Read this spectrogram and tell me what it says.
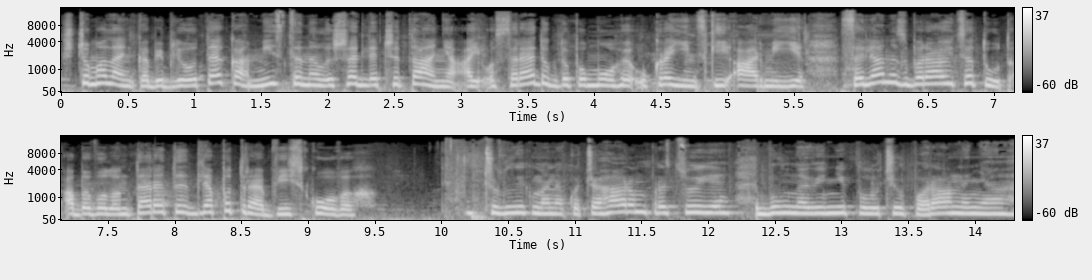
що маленька бібліотека місце не лише для читання, а й осередок допомоги українській армії. Селяни збираються тут, аби волонтерити для потреб військових. Чоловік в мене кочегаром працює, був на війні, отримав поранення.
